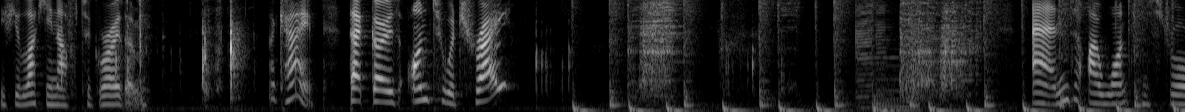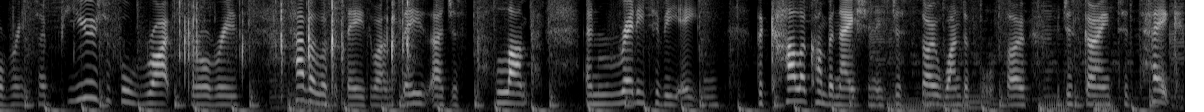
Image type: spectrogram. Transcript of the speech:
if you're lucky enough to grow them. Okay, that goes onto a tray. and I want some strawberries. So beautiful ripe strawberries. Have a look at these ones. These are just plump and ready to be eaten. The colour combination is just so wonderful. So we're just going to take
